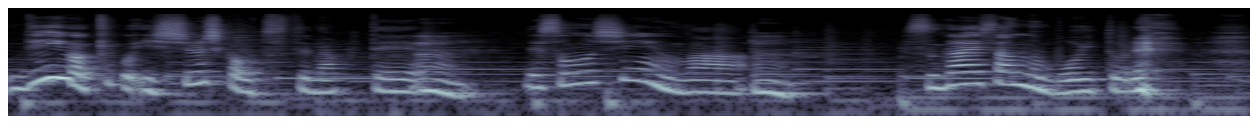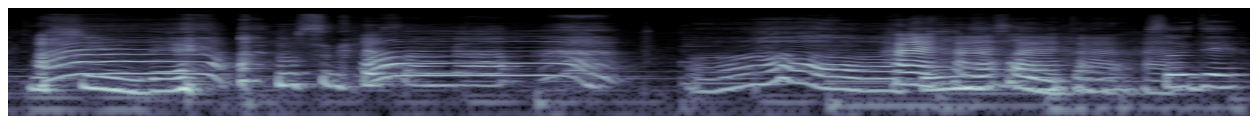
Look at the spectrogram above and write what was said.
D は結構一瞬しか映ってなくて、うん。でそのシーンはうん、菅井さんのボイトレのシーンであの菅井さんが「ああ」って言いなさいみたいはいはい。はいはないそれで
